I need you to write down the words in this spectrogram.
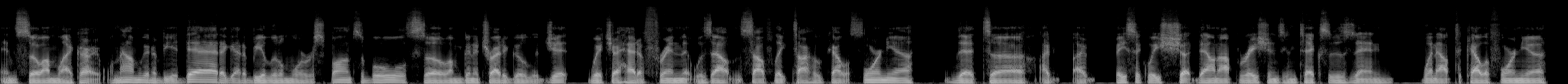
and so i'm like all right well now i'm going to be a dad i got to be a little more responsible so i'm going to try to go legit which i had a friend that was out in south lake tahoe california that uh, I, I basically shut down operations in texas and went out to california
